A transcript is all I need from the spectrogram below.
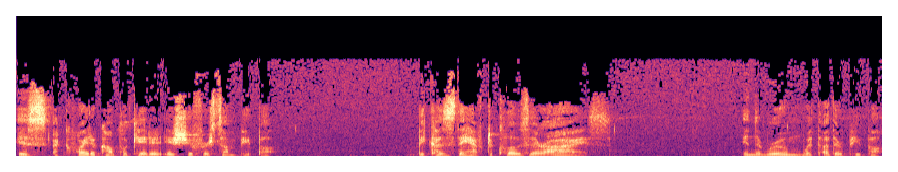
is a, quite a complicated issue for some people because they have to close their eyes in the room with other people.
